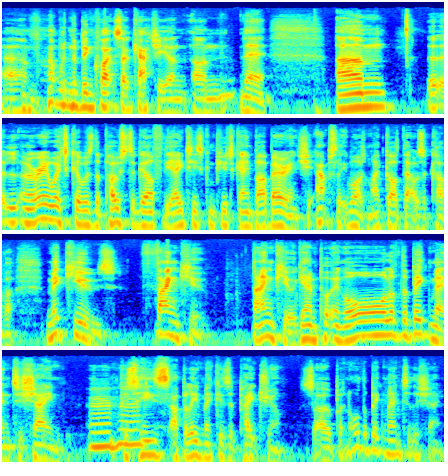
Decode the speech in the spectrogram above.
Um, that wouldn't have been quite so catchy on on there. Um, uh, Maria Whittaker was the poster girl for the 80s computer game Barbarian. She absolutely was. My God, that was a cover. Mick Hughes, thank you. Thank you. Again, putting all of the big men to shame. Mm-hmm. Because he's, I believe Mick is a Patreon. So putting all the big men to the shame.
